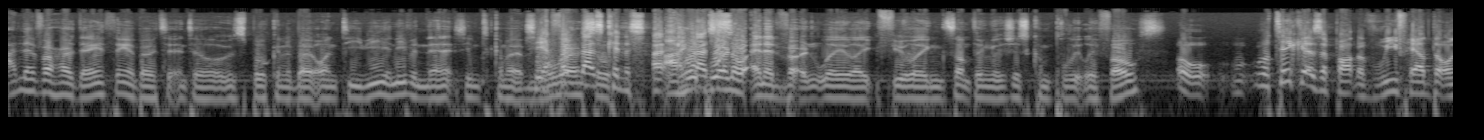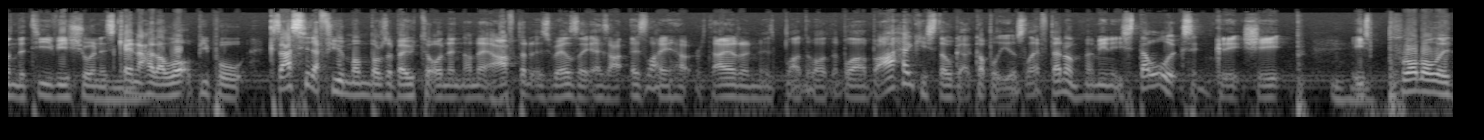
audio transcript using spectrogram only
I never heard anything about it until it was spoken about on TV, and even then it seemed to come out of See, I nowhere. think that's so kind of. I, hope we're not inadvertently like fueling something that's just completely false. Oh, we'll take it as a part of we've heard it on the TV show, and it's mm-hmm. kind of had a lot of people. Because I seen a few numbers about it on the internet after it as well. As like, is, uh, is Lionheart retiring? Is blah blah blah blah. But I think he's still got a couple of years left in him. I mean, he still looks in great shape. Mm-hmm. He's probably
